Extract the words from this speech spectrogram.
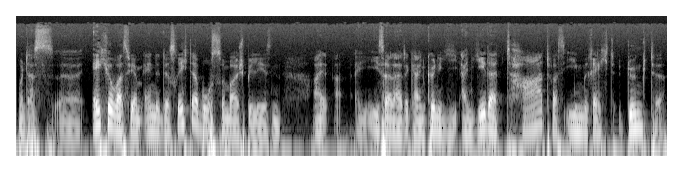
Und das äh, Echo, was wir am Ende des Richterbuchs zum Beispiel lesen, ein Israel hatte keinen König, ein jeder tat, was ihm recht dünkte.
